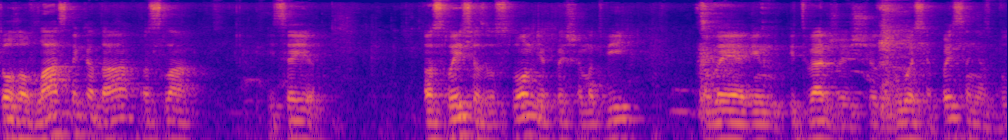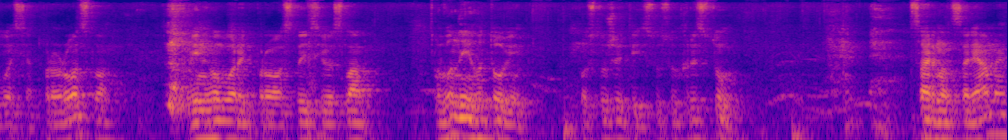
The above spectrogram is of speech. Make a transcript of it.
того власника, да, осла. І цей ослиця з ослом, як пише Матвій, коли він підтверджує, що збулося Писання, збулося пророцтво, він говорить про ослицю і осла. Вони готові послужити Ісусу Христу. Цар над царями,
